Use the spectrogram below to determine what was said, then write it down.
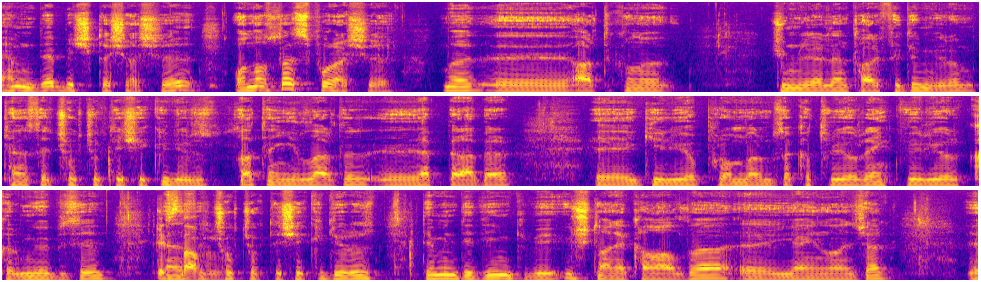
hem de Beşiktaş aşığı. Ondan sonra spor aşığı. Mı, e, artık onu cümlelerden tarif edemiyorum. Kendisine çok çok teşekkür ediyoruz. Zaten yıllardır e, hep beraber e, geliyor, programlarımıza katılıyor, renk veriyor, kırmıyor bizi. Kendisine çok çok teşekkür ediyoruz. Demin dediğim gibi 3 tane kanalda e, yayınlanacak. E,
